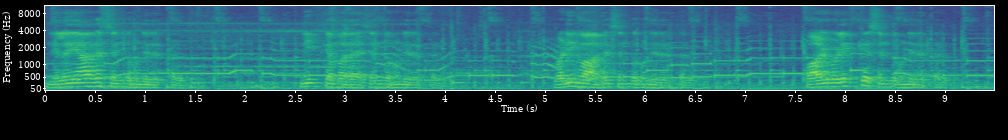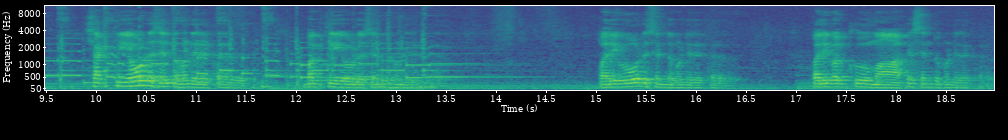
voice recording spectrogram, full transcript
நிலையாக சென்று கொண்டிருக்கிறது நீக்கமர சென்று கொண்டிருக்கிறது வடிவாக சென்று கொண்டிருக்கிறது வாழ்வழிக்க சென்று கொண்டிருக்கிறது சக்தியோடு சென்று கொண்டிருக்கிறது பக்தியோடு சென்று கொண்டிருக்கிறது பரிவோடு சென்று கொண்டிருக்கிறது பரிபக்குவமாக சென்று கொண்டிருக்கிறது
